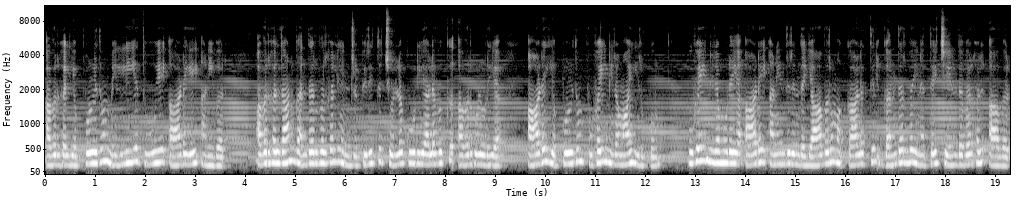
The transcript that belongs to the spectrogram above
அவர்கள் எப்பொழுதும் மெல்லிய தூய ஆடையை அணிவர். அவர்கள்தான் கந்தர்வர்கள் என்று பிரித்துச் சொல்லக்கூடிய அளவுக்கு அவர்களுடைய ஆடை எப்பொழுதும் புகை நிறமாய் இருக்கும். புகை நிறமுடைய ஆடை அணிந்திருந்த யாவரும் அக்காலத்தில் கந்தர்வ இனத்தைச் சேர்ந்தவர்கள் ஆவர்.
